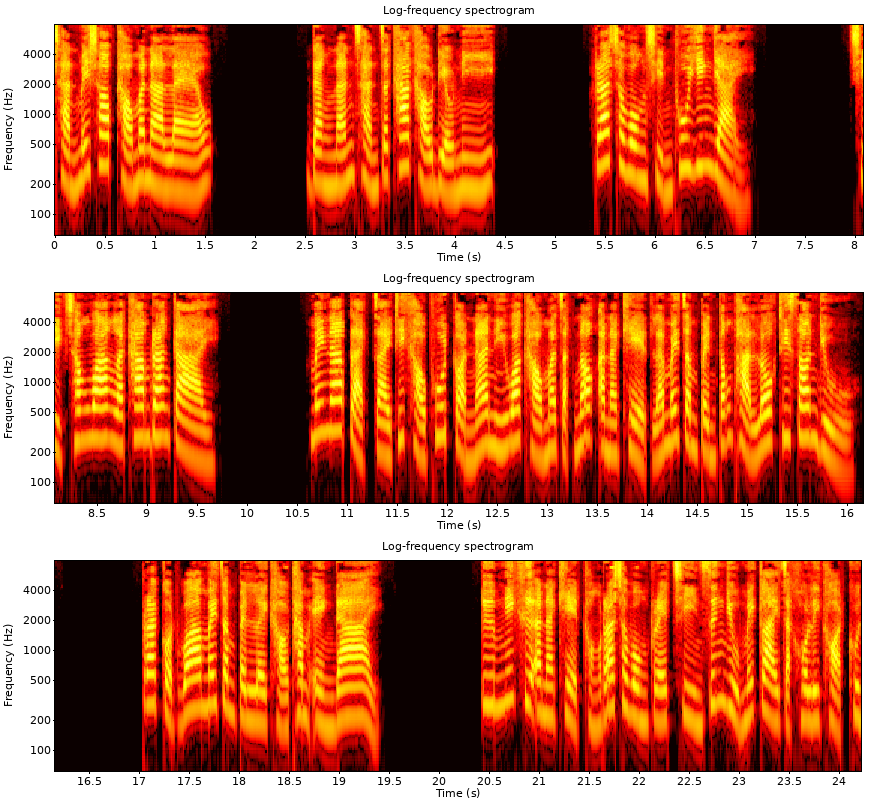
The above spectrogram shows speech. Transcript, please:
ฉันไม่ชอบเขามานานแล้ว ดังนั้นฉันจะฆ่าเขาเดี๋ยวนี้ ราชวงศ์ฉินผู้ยิ่งใหญ่ ฉีกช่องว่างและข้ามร่างกาย ไม่น่าแปลกใจที่เขาพูดก่อนหน้านี้ว่าเขามาจากนอกอาณาเขต และไม่จำเป็นต้องผ่านโลกที่ซ่อนอยู่ ปรากฏว่าไม่จำเป็นเลยเขาทำเองได้ อืมนี่คืออาณาเขตของราชวงศ์เกรทชีน ซึ่งอยู่ไม่ไกลจากโฮลิคอร์ดคุณ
